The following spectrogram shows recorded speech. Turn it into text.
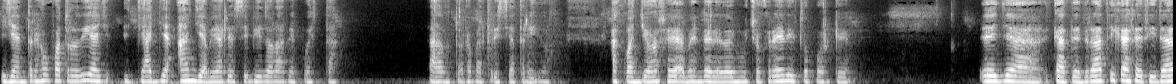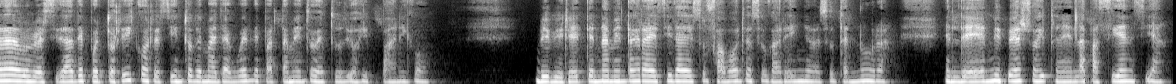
Y ya en tres o cuatro días ya, Angie había recibido la respuesta, la doctora Patricia Trigo, a cual yo realmente le doy mucho crédito porque ella, catedrática retirada de la Universidad de Puerto Rico, recinto de Mayagüez, Departamento de Estudios Hispánicos. Viviré eternamente agradecida de su favor, de su cariño, de su ternura en leer mis versos y tener la paciencia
